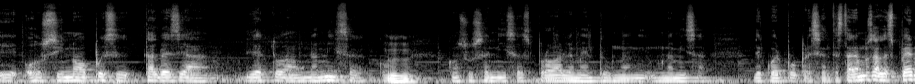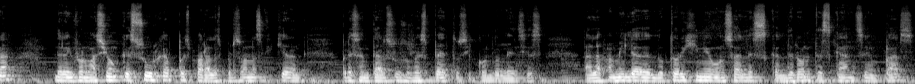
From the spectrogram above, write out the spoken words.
eh, o si no, pues eh, tal vez ya directo a una misa con, sus cenizas, probablemente una, misa de cuerpo presente. Estaremos a la espera de la información que surja, pues para las personas que quieran presentar sus respetos y condolencias. A la familia del doctor Higinio González Calderón, descanse en paz,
